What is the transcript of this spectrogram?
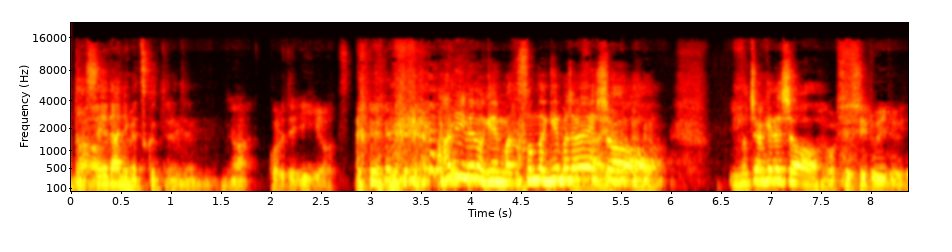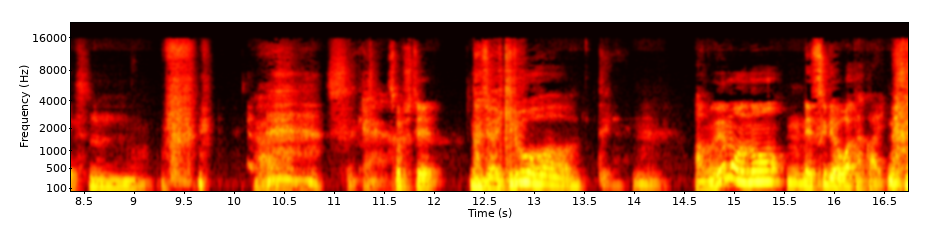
惰性でアニメ作ってるって。うんあ、これでいいよ、つって。アニメの現場ってそんな現場じゃないでしょ。命がけでしょ。お獅子類類ですう。ん。はいすげえ。そして、なじゃあ生きろーって。うん。あの、レモの熱量は高い。熱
